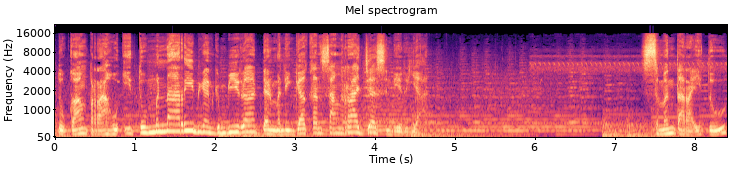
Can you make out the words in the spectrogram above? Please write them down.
Tukang perahu itu menari dengan gembira dan meninggalkan sang raja sendirian. Sementara itu,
